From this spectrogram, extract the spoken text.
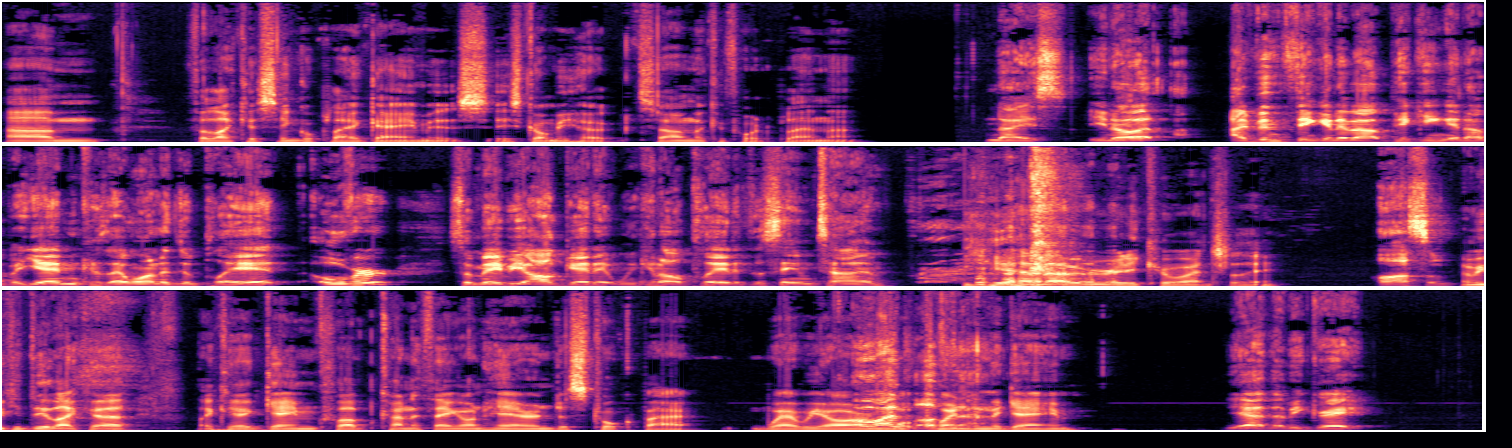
um, for like a single player game, it's it's got me hooked. So I'm looking forward to playing that. nice you know what i've been thinking about picking it up again because i wanted to play it over so maybe i'll get it we can all play it at the same time yeah, that would be really cool actually. awesome And we could do like a like a game club kind of thing on here and just talk about where we are Oh, and I'd what point that. in the game. yeah that'd be great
